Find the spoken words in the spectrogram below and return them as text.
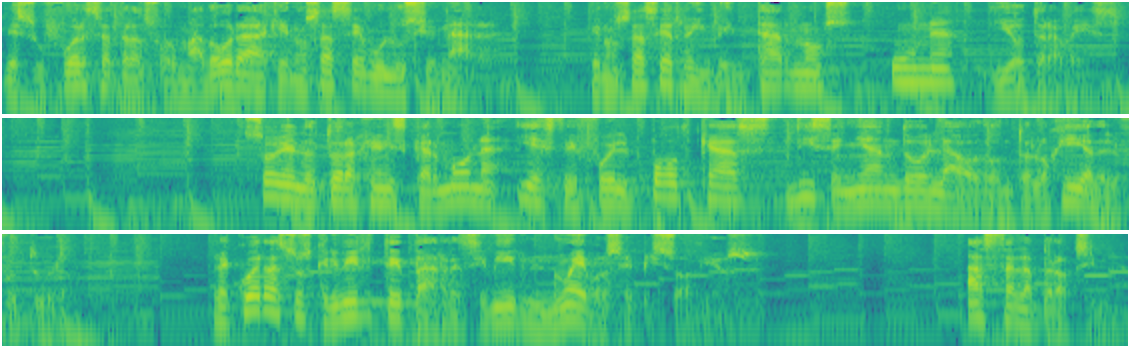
de su fuerza transformadora que nos hace evolucionar, que nos hace reinventarnos una y otra vez. Soy el Dr. Argenis Carmona y este fue el podcast Diseñando la Odontología del Futuro. Recuerda suscribirte para recibir nuevos episodios. Hasta la próxima.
